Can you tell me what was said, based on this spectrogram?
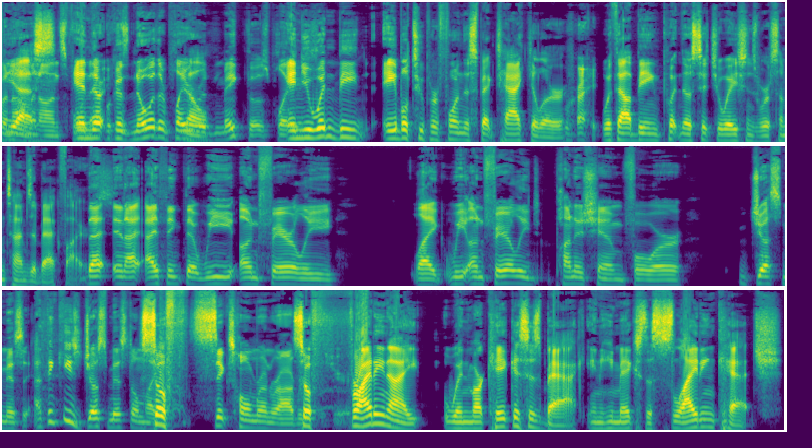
Yes. phenomenons for And that there- because no other player No. would make those plays. and you wouldn't be able to perform the spectacular right without being put in those situations where sometimes it backfires. that, and I, I think that we unfairly, like we unfairly punish him for just missing. I think he's just missed on like So f- six home run robberies. So this year. Friday night, when Markakis is back and he makes the sliding catch,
